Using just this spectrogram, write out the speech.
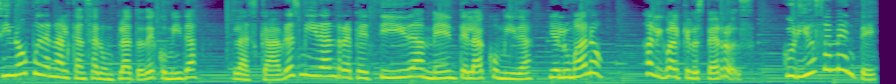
Si no pueden alcanzar un plato de comida, las cabras miran repetidamente la comida y el humano, al igual que los perros. Curiosamente,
